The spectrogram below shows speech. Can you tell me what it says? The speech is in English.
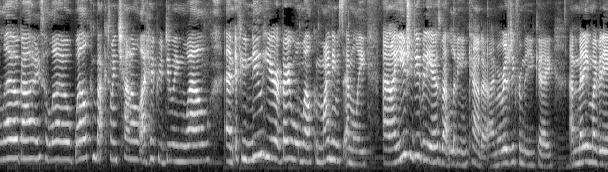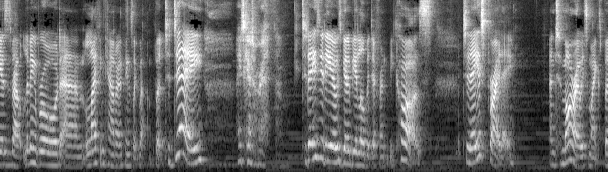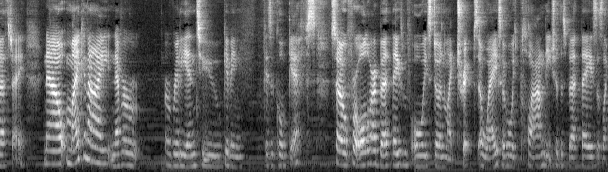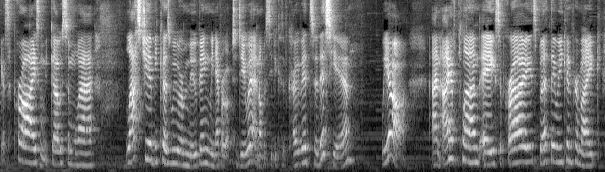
Hello guys, hello, welcome back to my channel. I hope you're doing well. Um, if you're new here, a very warm welcome. My name is Emily and I usually do videos about living in Canada. I'm originally from the UK and many of my videos is about living abroad and life in Canada and things like that. But today, I need to catch a breath. Today's video is gonna be a little bit different because today is Friday and tomorrow is Mike's birthday. Now, Mike and I never are really into giving physical gifts. So for all of our birthdays, we've always done like trips away. So we've always planned each other's birthdays as like a surprise and we go somewhere. Last year, because we were moving, we never got to do it, and obviously because of COVID. So this year, we are. And I have planned a surprise birthday weekend for Mike.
